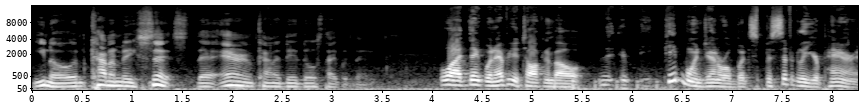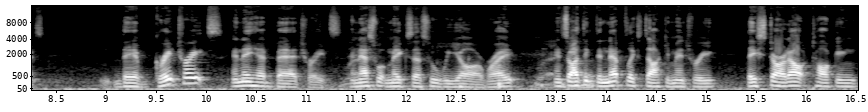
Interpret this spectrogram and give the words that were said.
you know, it kind of makes sense that Aaron kind of did those type of things. Well, I think whenever you're talking about people in general, but specifically your parents, they have great traits and they have bad traits, and that's what makes us who we are, right? Right. And so I think the Netflix documentary they start out talking.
